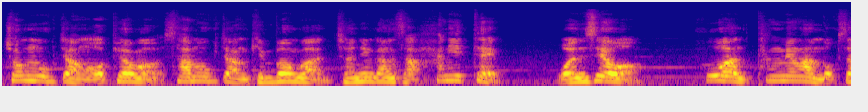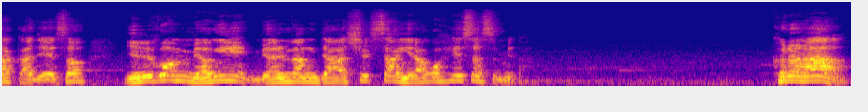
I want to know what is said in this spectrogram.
총목장 오평호, 사목장 김봉관, 전임강사 한희택, 원세호, 후원 탁명한 목사까지 해서 일곱 명이 멸망자 실상이라고 했었습니다. 그러나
